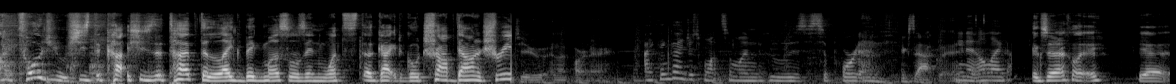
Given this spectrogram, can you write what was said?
I told you she's the she's the type to like big muscles and wants the guy to go chop down a tree. To and a partner. I think I just want someone who's supportive. Exactly. You know, like Exactly. Yeah.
